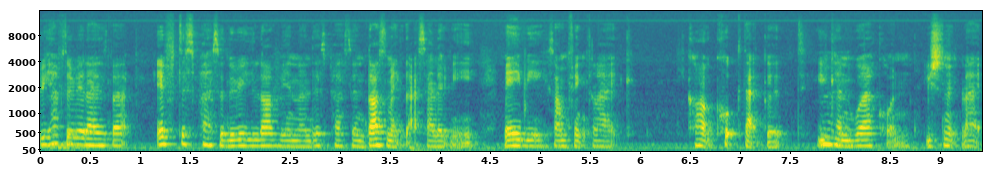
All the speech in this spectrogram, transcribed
we have to realize that if this person is really loving and this person does make that salary, maybe something like he can't cook that good, you Mm. can work on. You shouldn't like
